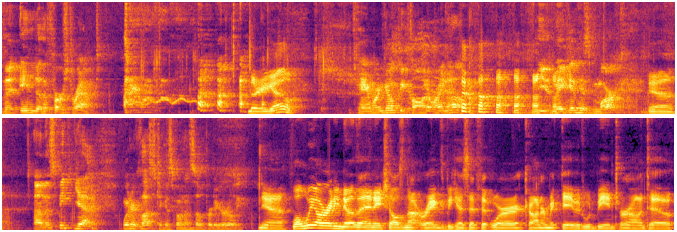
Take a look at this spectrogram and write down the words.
the end of the first round. there you go. Cameron Gumpy calling it right now. He's making his mark. Yeah. On the speak, yeah. Winter Classic is going on sale pretty early. Yeah. Well, we already know the NHL is not rigged because if it were, Connor McDavid would be in Toronto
